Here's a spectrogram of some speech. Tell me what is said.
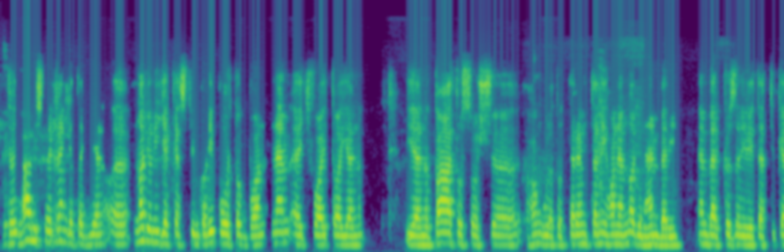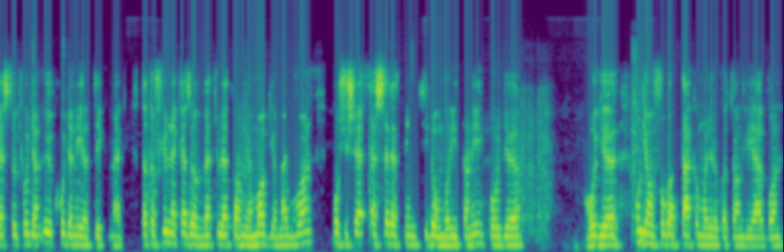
hogy hál' Istennek rengeteg ilyen, nagyon igyekeztünk a riportokban nem egyfajta ilyen, ilyen pátoszos hangulatot teremteni, hanem nagyon emberi ember közelévé tettük ezt, hogy hogyan, ők hogyan élték meg. Tehát a filmnek ez a vetület, ami a magja megvan. Most is e- ezt szeretnénk kidomborítani, hogy hogy hogyan fogadták a magyarokat Angliában,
